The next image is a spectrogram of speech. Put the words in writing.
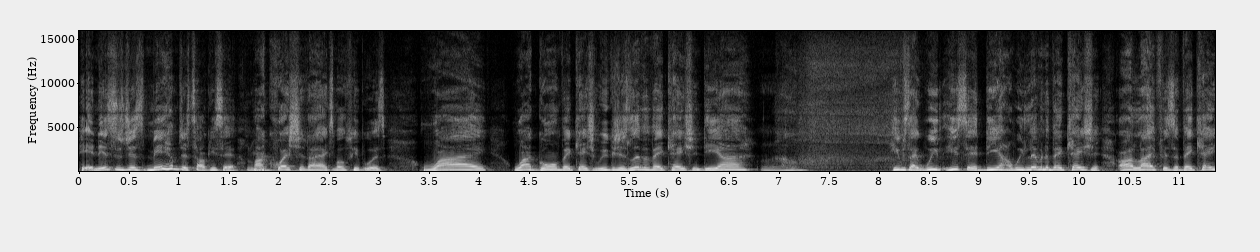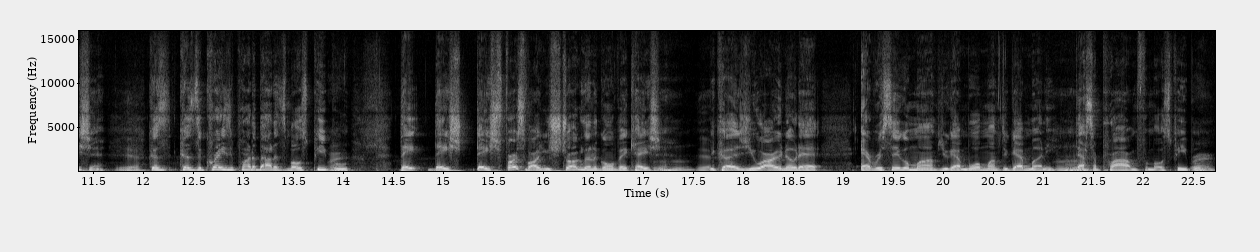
and this was just me and him just talking. He said my question that I ask most people is why why go on vacation? We could just live a vacation, Dion. He was like, we. He said, Dion, we live in a vacation. Our life is a vacation. Yeah. Because because the crazy part about it is most people, they they they first of all you struggling to go on vacation Mm-hmm. Yeah. because you already know that every single month you got more month you got money. Mm-hmm. That's a problem for most people.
